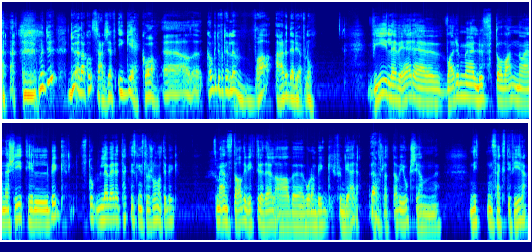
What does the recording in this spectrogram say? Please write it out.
Men du, du er da konsernsjef i GK. Eh, altså, kan ikke du fortelle hva er det dere gjør for noe? Vi leverer varme, luft og vann og energi til bygg. Vi leverer tekniske installasjoner til bygg. Som er en stadig viktigere del av eh, hvordan bygg fungerer. rett og slett. Det har vi gjort siden 1964.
